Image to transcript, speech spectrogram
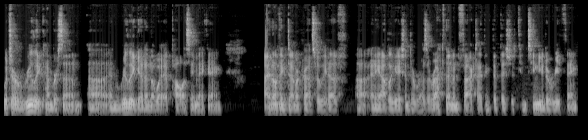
which are really cumbersome uh, and really get in the way of policymaking. I don't think Democrats really have uh, any obligation to resurrect them. In fact, I think that they should continue to rethink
